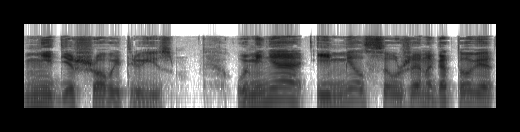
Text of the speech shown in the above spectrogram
недешевый трюизм. У меня имелся уже наготове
